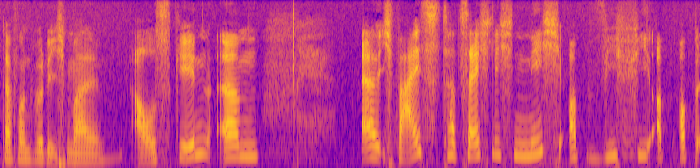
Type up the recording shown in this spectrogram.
Davon würde ich mal ausgehen. Ähm, äh, ich weiß tatsächlich nicht, ob wie viel, ob, ob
